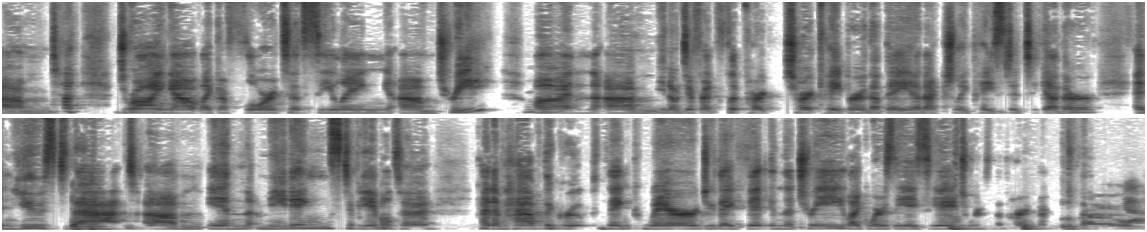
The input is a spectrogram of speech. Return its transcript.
um, drawing out like a floor to ceiling um, tree Mhm. on um, you know different flip part chart paper that they had actually pasted together and used that um, in meetings to be able to kind of have the group think where do they fit in the tree like where's the ach where's the partner so, yeah.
